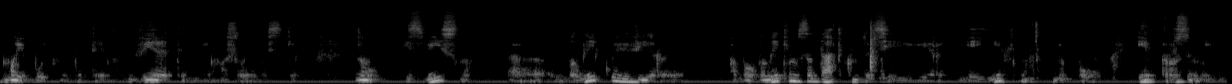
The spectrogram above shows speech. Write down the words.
в майбутню дитину, вірити в її можливості. Ну і звісно, е, великою вірою або великим задатком до цієї віри є їхня любов і розуміння.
